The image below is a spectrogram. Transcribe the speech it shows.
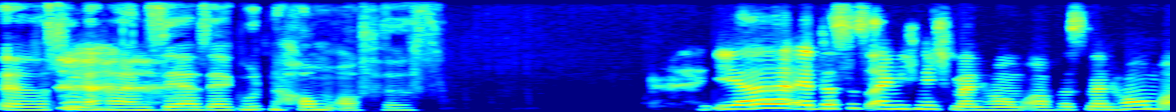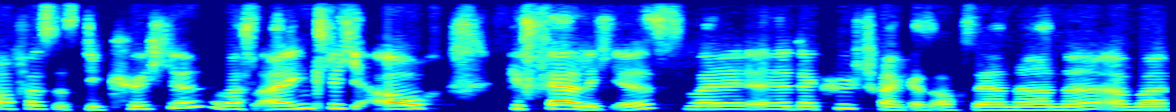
Äh, das klingt nach einem sehr, sehr guten Homeoffice. Ja, äh, das ist eigentlich nicht mein Homeoffice. Mein Homeoffice ist die Küche, was eigentlich auch gefährlich ist, weil äh, der Kühlschrank ist auch sehr nah. Ne? Aber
